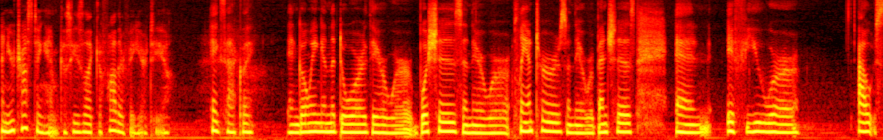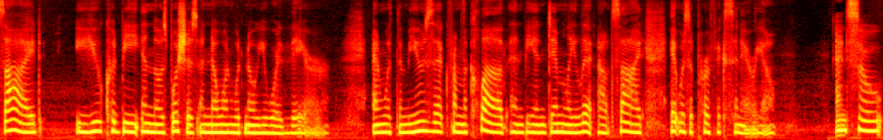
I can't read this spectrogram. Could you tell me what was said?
And you're trusting him because he's like a father figure to you. Exactly. And going in the door, there were bushes and there were planters and there were benches. And if you were outside, you could be in those bushes and no one would know you were there and with the music from the club and being dimly lit outside, it was a perfect scenario. And so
